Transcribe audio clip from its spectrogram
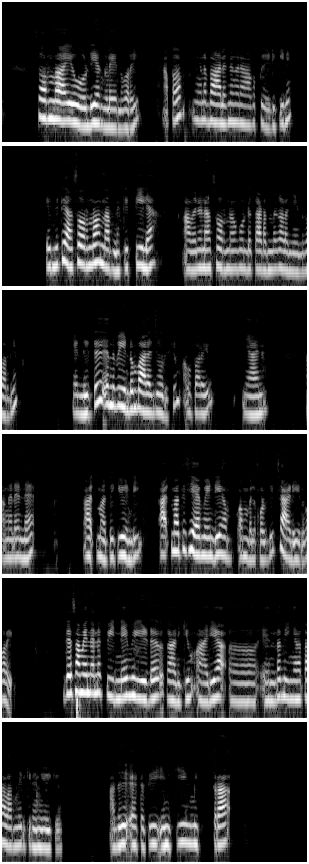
സ്വർണമായി ഓടി ഞങ്ങളെന്ന് പറയും. അപ്പം ഇങ്ങനെ ബാലൻ അങ്ങനെ ആകെ പേടിക്കിന്. എന്നിട്ട് ആ സ്വർണം എന്ന് പറഞ്ഞു കിട്ടിയില്ല. അവനാണ് ആ സ്വർണം കൊണ്ട് കടന്ന് കളഞ്ഞെന്ന് പറഞ്ഞു. എന്നിട്ട് എന്ന് വീണ്ടും ബാലൻ ചോദിക്കും. അപ്പോൾ പറയും ഞാൻ അങ്ങനെ തന്നെ ആത്മഹത്യക്ക് വേണ്ടി ആത്മഹത്യ ചെയ്യാൻ വേണ്ടി അമ്പലക്കുളത്തിൽ ചാടി എന്ന് പറയും. ഇതേ സമയം തന്നെ പിന്നെയും വീട് കാണിക്കും. ആര്യ എന്താ നീ ഇങ്ങനെ തളർന്നിരിക്കുന്നതെന്ന് ചോദിക്കും. അത് ഏട്ടത്തി എനിക്ക് മിത്ര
